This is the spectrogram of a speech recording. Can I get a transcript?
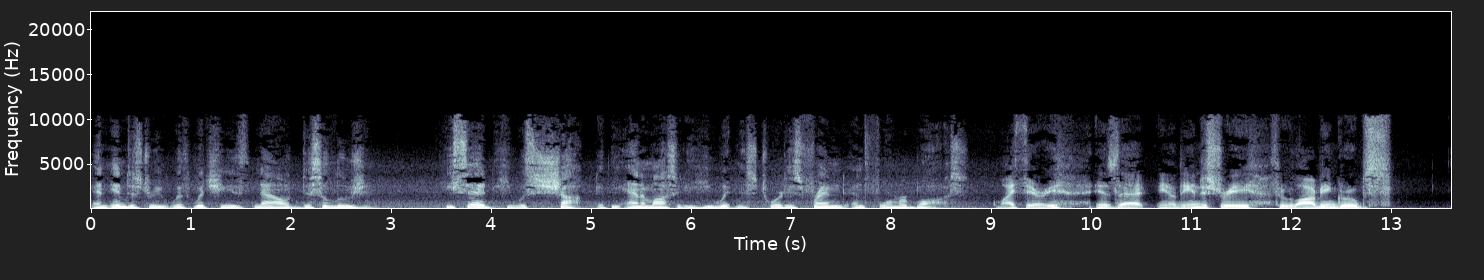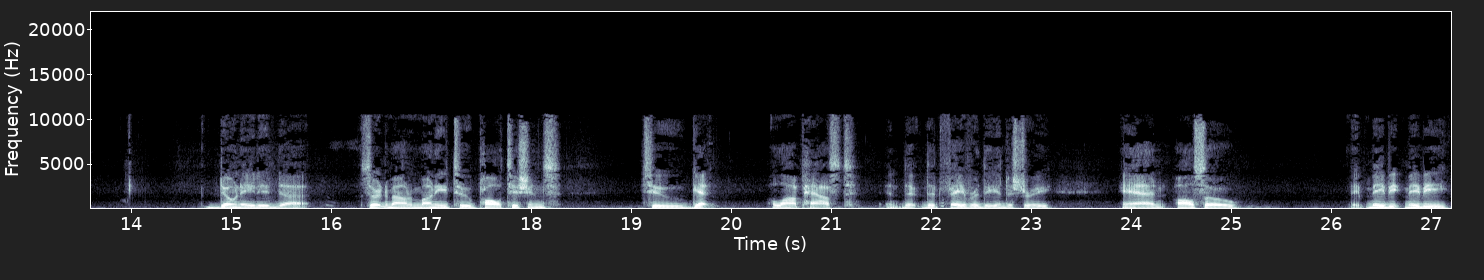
an industry with which he is now disillusioned. He said he was shocked at the animosity he witnessed toward his friend and former boss. My theory is that you know the industry, through lobbying groups, donated uh, a certain amount of money to politicians to get a law passed that, that favored the industry, and also maybe maybe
